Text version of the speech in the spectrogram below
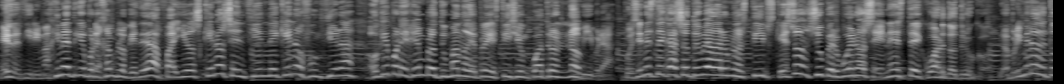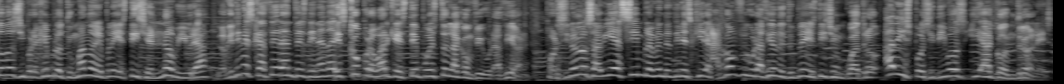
Es decir, imagínate que por ejemplo que te da fallos, que no se enciende, que no funciona o que por ejemplo tu mando de PlayStation 4 no vibra. Pues en este caso te voy a dar unos tips que son súper buenos en este cuarto truco. Lo primero de todo, si por ejemplo tu mando de PlayStation no vibra, lo que tienes que hacer antes de nada es comprobar que esté puesto en la configuración. Por si no lo sabías, simplemente tienes que ir a configuración de tu PlayStation 4, a dispositivos y a controles.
